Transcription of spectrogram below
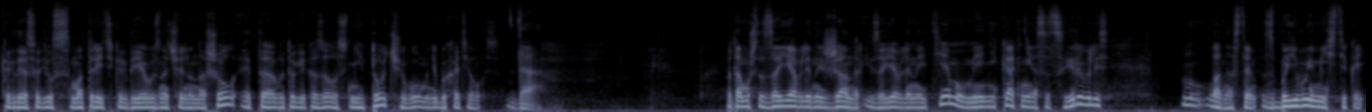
когда я садился смотреть, когда я его изначально нашел, это в итоге казалось не то, чего мне бы хотелось. Да, Потому что заявленный жанр и заявленные темы у меня никак не ассоциировались, ну ладно, оставим, с боевой мистикой.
